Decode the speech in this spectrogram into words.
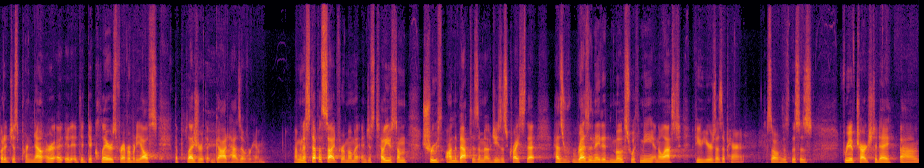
but it just pronounce, or it, it, it declares for everybody else the pleasure that God has over him. I'm going to step aside for a moment and just tell you some truth on the baptism of Jesus Christ that has resonated most with me in the last few years as a parent. So, this, this is free of charge today, uh,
